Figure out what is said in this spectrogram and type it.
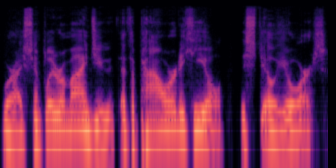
where I simply remind you that the power to heal is still yours.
